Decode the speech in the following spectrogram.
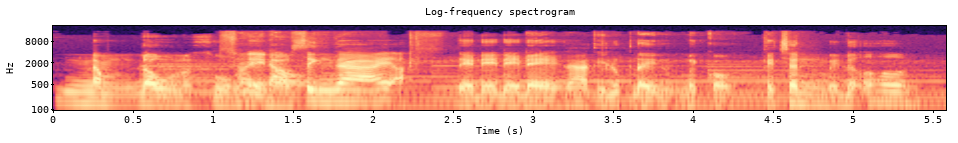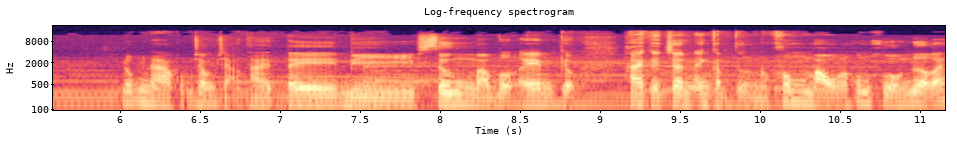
nằm đầu nó xuống Xoay để đầu. nó sinh ra ấy ạ. Để để để đẻ ra thì lúc đấy mới có cái chân mới đỡ hơn. Lúc nào cũng trong trạng thái tê bì sưng mà vợ em kiểu hai cái chân anh cảm tưởng nó không máu nó không xuống được ấy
